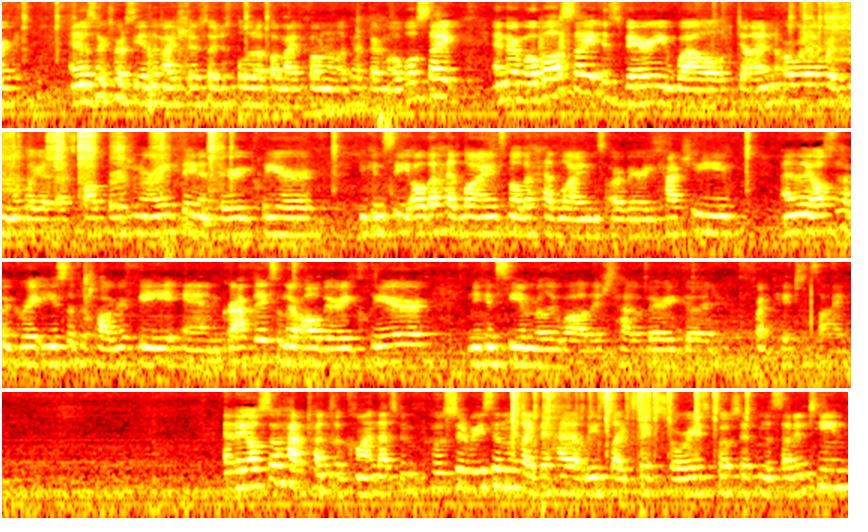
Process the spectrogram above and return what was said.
And it was like towards the end of my shift, so I just pulled it up on my phone and looked at their mobile site. And their mobile site is very well done or whatever. It doesn't look like a desktop version or anything. It's very clear. You can see all the headlines, and all the headlines are very catchy. And they also have a great use of photography and graphics, and they're all very clear, and you can see them really well. They just have a very good front page design. And they also have tons of content that's been posted recently. Like they had at least like six stories posted from the 17th,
